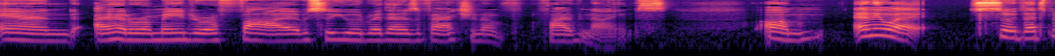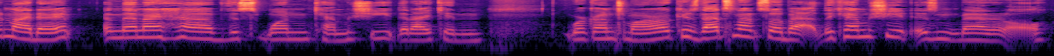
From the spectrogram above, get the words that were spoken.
and I had a remainder of 5, so you would write that as a fraction of 5 ninths. Um, anyway, so that's been my day. And then I have this one chem sheet that I can work on tomorrow, because that's not so bad. The chem sheet isn't bad at all.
